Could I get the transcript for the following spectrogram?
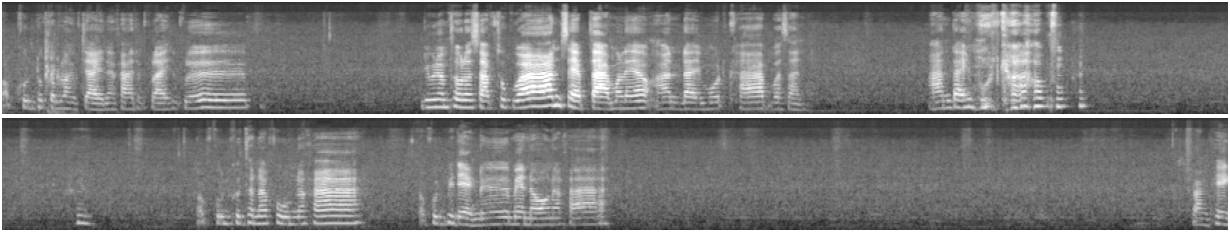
ขอบคุณทุกกำลังใจนะคะ ทุกไลค์ทุกเลิฟอยู่นำโทรศัพท์ทุกวันแสบตามาแล้ว อันใดหมดครับวสันอันใดหมดครับขอบคุณคุณธนภูมินะคะ ขอบคุณพี่แดงเด้อแม่น้องนะคะ ฟังเพลง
